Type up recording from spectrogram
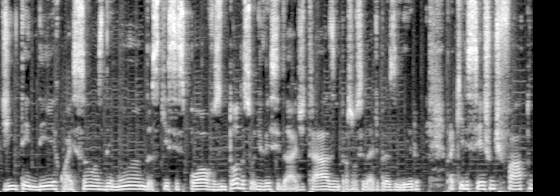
de entender quais são as demandas que esses povos, em toda a sua diversidade, trazem para a sociedade brasileira, para que eles sejam de fato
